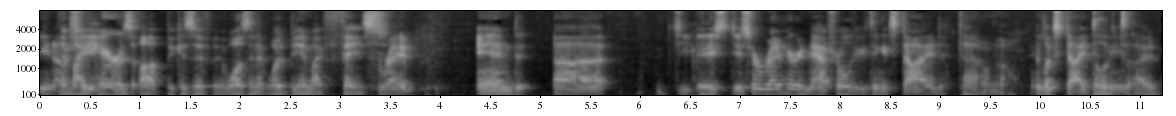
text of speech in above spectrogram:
You know, and my hair is up because if it wasn't it would be in my face. right. And uh, is is her red hair natural? Or do you think it's dyed? I don't know. It looks dyed It to me. looked dyed.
